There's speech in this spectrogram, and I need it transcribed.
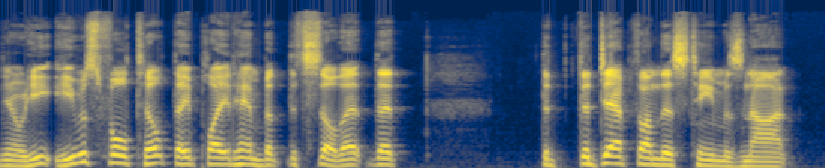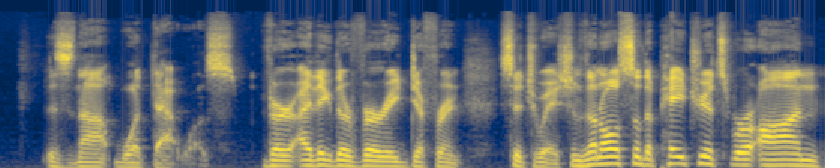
you know he he was full tilt. They played him, but still that that the the depth on this team is not is not what that was. Very, I think they're very different situations, and also the Patriots were on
